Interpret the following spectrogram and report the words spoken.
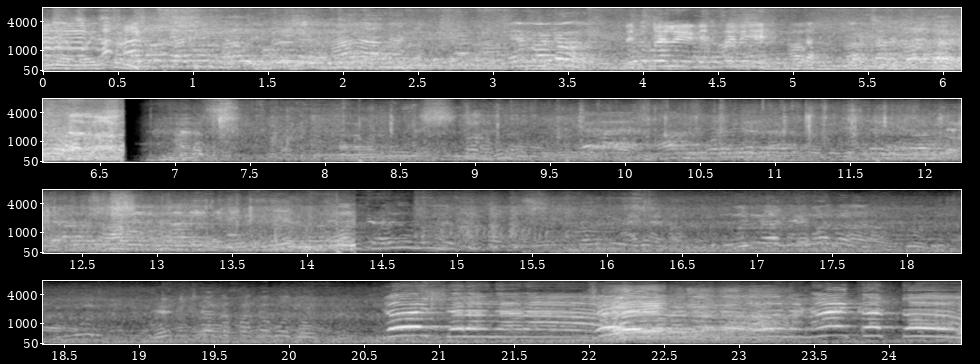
డిస్పెలి డిస్పెలి జై తెలంగాణ! జై తెలంగాణ! నాయకత్వం!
